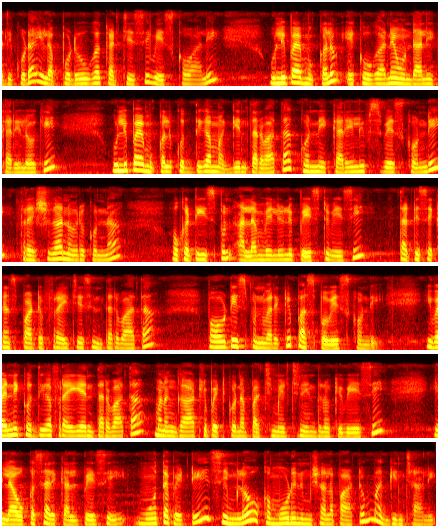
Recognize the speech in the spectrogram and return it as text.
అది కూడా ఇలా పొడవుగా కట్ చేసి వేసుకోవాలి. ఉల్లిపాయ ముక్కలు ఎక్కువగానే ఉండాలి కర్రీలోకి. ఉల్లిపాయ ముక్కలు కొద్దిగా మగ్గిన తర్వాత కొన్ని కర్రీ లీవ్స్ వేసుకోండి. ఫ్రెష్గా నూరుకున్న ఒక టీ స్పూన్ అల్లం వెల్లుల్లి పేస్ట్ వేసి థర్టీ సెకండ్స్ పాటు ఫ్రై చేసిన తర్వాత పావు టీ స్పూన్ వరకు పసుపు వేసుకోండి. ఇవన్నీ కొద్దిగా ఫ్రై అయిన తర్వాత మనం ఘాట్లు పెట్టుకున్న పచ్చిమిర్చిని ఇందులోకి వేసి ఇలా ఒకసారి కలిపేసి మూత పెట్టి సిమ్లో ఒక మూడు నిమిషాల పాటు మగ్గించాలి.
